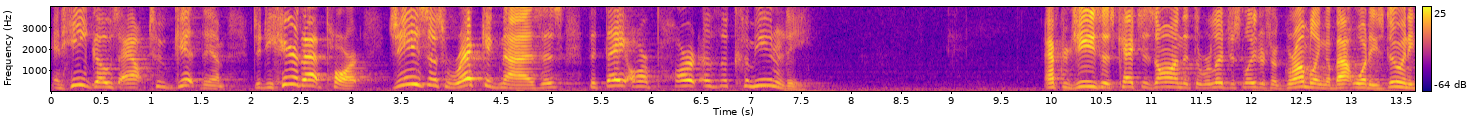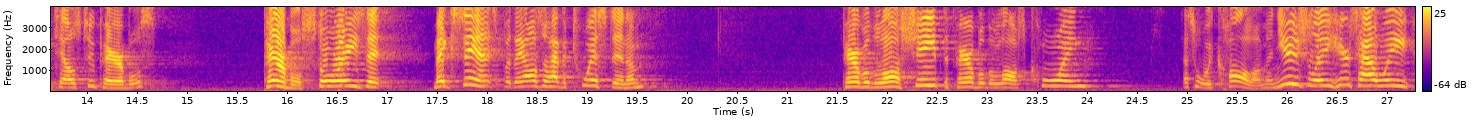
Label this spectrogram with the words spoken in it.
and he goes out to get them. Did you hear that part? Jesus recognizes that they are part of the community. After Jesus catches on that the religious leaders are grumbling about what he's doing, he tells two parables. Parables, stories that make sense, but they also have a twist in them. Parable of the lost sheep, the parable of the lost coin. That's what we call them. And usually, here's how we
